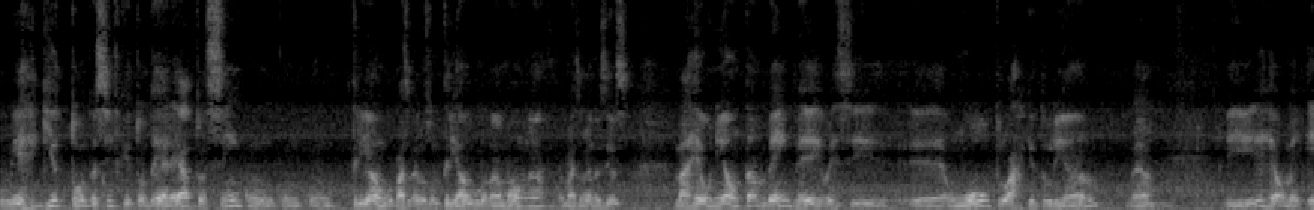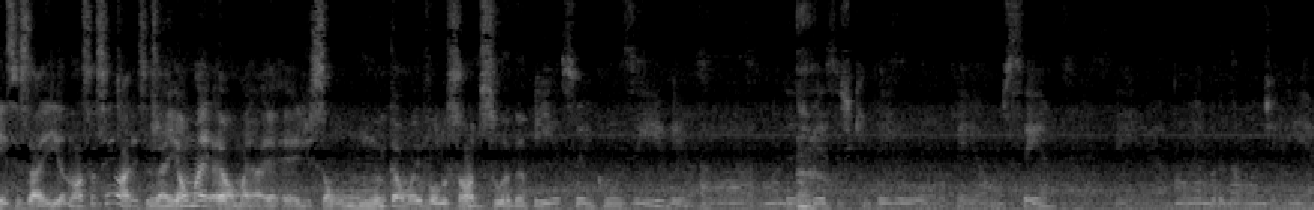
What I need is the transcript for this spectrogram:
me ergui todo assim, fiquei todo ereto assim, com, com, com um triângulo, mais ou menos um triângulo na mão, né? É mais ou menos isso. Na reunião também veio esse é, um outro arcturiano, né? E realmente, esses aí, nossa senhora, esses aí é uma, é uma é- é- eles são muito, é uma evolução absurda. Isso, inclusive, uma das vezes que veio é, um ser, é, não lembro de onde ele é,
